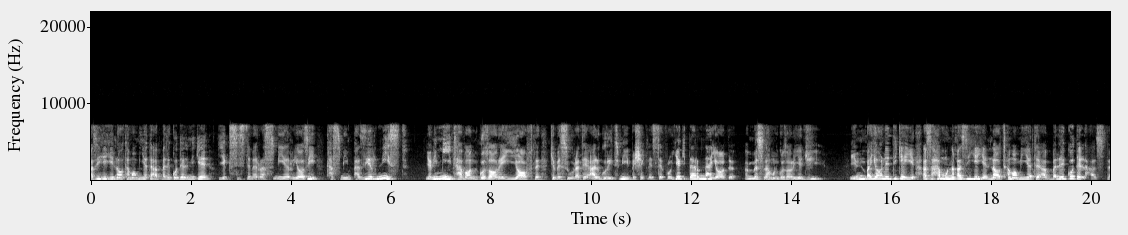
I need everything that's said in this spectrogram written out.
قضیه ناتمامیت اول گدل میگه یک سیستم رسمی ریاضی تصمیم پذیر نیست. یعنی می‌توان گزاره یافت که به صورت الگوریتمی به شکل صفر و یک در نیاد. مثل همون گزاره جی این بیان دیگه ای از همون قضیه ناتمامیت اول گدل هست.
